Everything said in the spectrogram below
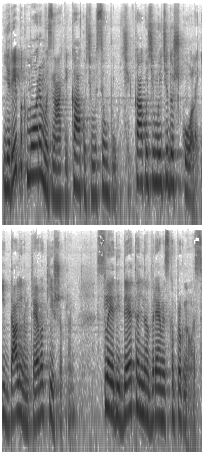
jer ipak moramo znati kako ćemo se obući, kako ćemo ići do škole i da li nam treba kišobran. Sledi detaljna vremenska prognoza.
